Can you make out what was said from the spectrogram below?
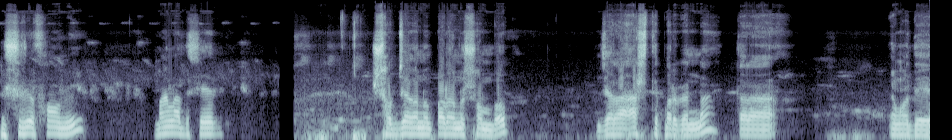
মিশরীয় ফার্মি বাংলাদেশের সব জায়গানো পাঠানো সম্ভব। যারা আসতে পারবেন না, তারা আমাদের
